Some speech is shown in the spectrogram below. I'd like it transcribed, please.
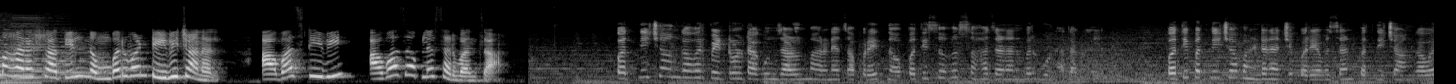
महाराष्ट्रातील number one T V channel Awaaz T V Awaaz आपल्या सर्वांचा. पत्नीच्या अंगावर पेट्रोल टाकून जाळून मारण्याचा प्रयत्न पतीसह सहा जणांवर गुन्हा दाखल. पती पत्नीच्या भांडणाचे पर्यवसान पत्नीच्या अंगावर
